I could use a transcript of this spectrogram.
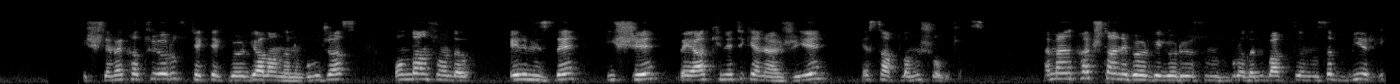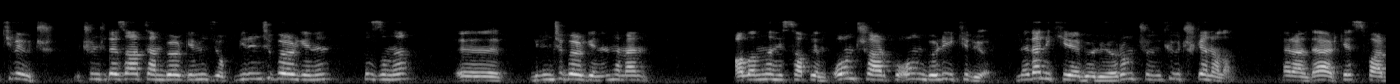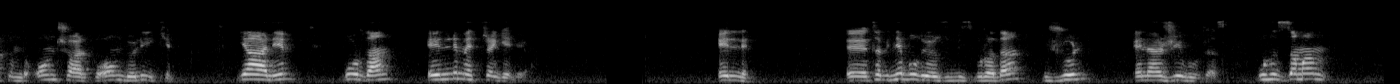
işleme katıyoruz. Tek tek bölge alanlarını bulacağız. Ondan sonra da elimizde işi veya kinetik enerjiyi hesaplamış olacağız. Hemen kaç tane bölge görüyorsunuz burada bir baktığınızda? 1, 2 ve 3. Üçüncüde zaten bölgemiz yok. Birinci bölgenin hızını, e, birinci bölgenin hemen alanını hesaplayalım. 10 çarpı 10 bölü 2 diyor. Neden 2'ye bölüyorum? Çünkü üçgen alan. Herhalde herkes farkında. 10 çarpı 10 bölü 2. Yani buradan 50 metre geliyor. 50. Ee, tabii ne buluyoruz biz burada? Joule enerjiyi bulacağız. Bu hız zaman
